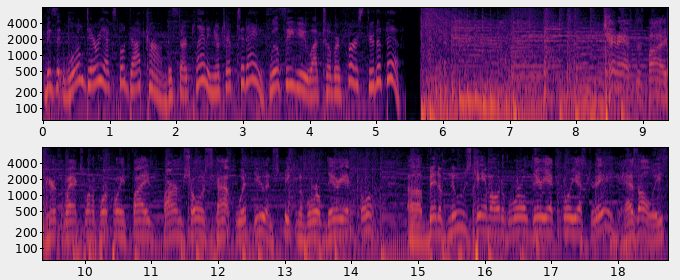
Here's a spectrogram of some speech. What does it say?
Visit WorldDairyExpo.com to start planning your trip today. We'll see you October 1st through the 5th. 10 after 5 here at the Wax 104.5 Farm Show. Scott with you. And speaking of World Dairy Expo, a bit of news came out of World Dairy Expo yesterday, as always.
